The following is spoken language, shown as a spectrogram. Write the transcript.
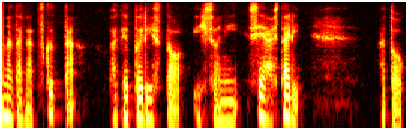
なたが作ったバケットリストを一緒にシェアしたり、あと、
